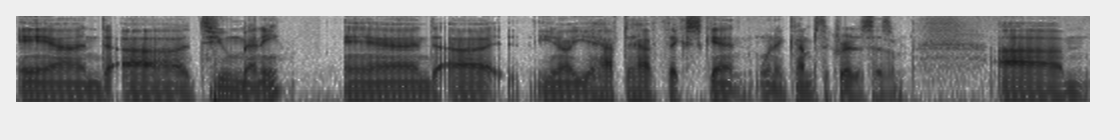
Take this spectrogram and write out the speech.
and uh, too many, and uh, you know you have to have thick skin when it comes to criticism. Um,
